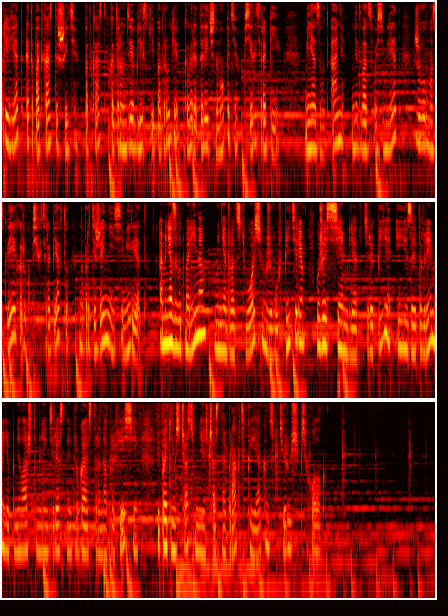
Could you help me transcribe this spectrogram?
Привет, это подкаст «Дышите», подкаст, в котором две близкие подруги говорят о личном опыте в психотерапии. Меня зовут Аня, мне 28 лет, живу в Москве и хожу к психотерапевту на протяжении 7 лет. А меня зовут Марина, мне 28, живу в Питере, уже 7 лет в терапии, и за это время я поняла, что мне интересна и другая сторона профессии, и поэтому сейчас у меня есть частная практика, и я консультирующий психолог.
